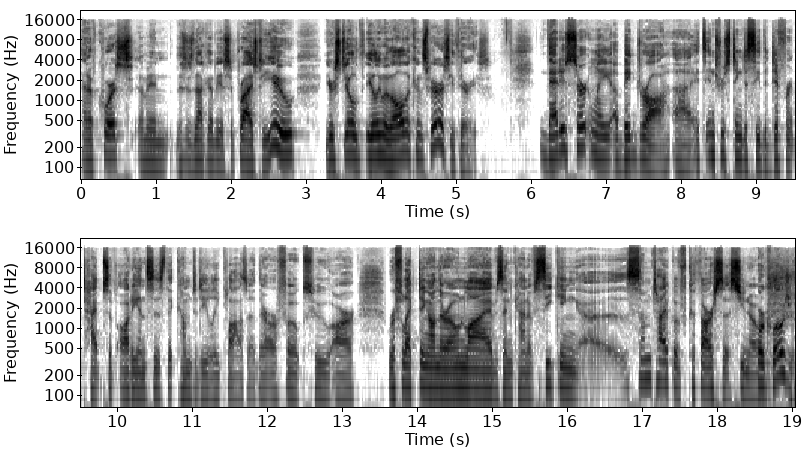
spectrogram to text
And of course, I mean, this is not going to be a surprise to you. You're still dealing with all the conspiracy theories. That is certainly a big draw. Uh, it's interesting to see the different types of audiences that come to Dealey Plaza. There are folks who are reflecting on their own lives and kind of seeking uh, some type of catharsis, you know, or closure.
